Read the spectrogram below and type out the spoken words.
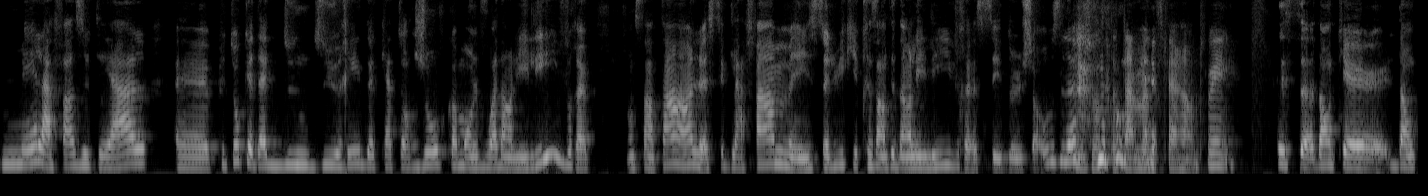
mais la phase lutéale, plutôt que d'être d'une durée de 14 jours comme on le voit dans les livres, on s'entend, hein, le cycle de la femme et celui qui est présenté dans les livres, c'est deux choses. Là. Deux choses totalement différentes, oui. C'est ça. Donc, donc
